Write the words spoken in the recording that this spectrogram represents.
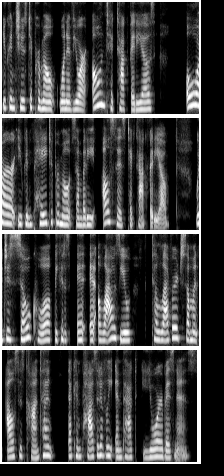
You can choose to promote one of your own TikTok videos, or you can pay to promote somebody else's TikTok video, which is so cool because it, it allows you to leverage someone else's content that can positively impact your business.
